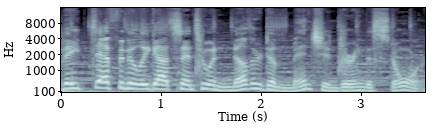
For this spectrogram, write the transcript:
They definitely got sent to another dimension during the storm.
